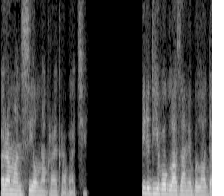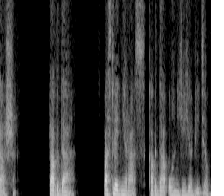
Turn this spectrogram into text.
Роман сел на край кровати. Перед его глазами была Даша. Тогда, в последний раз, когда он ее видел.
